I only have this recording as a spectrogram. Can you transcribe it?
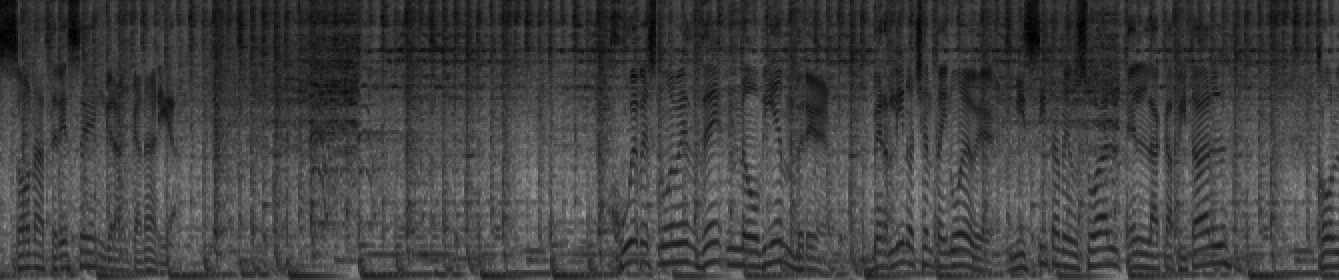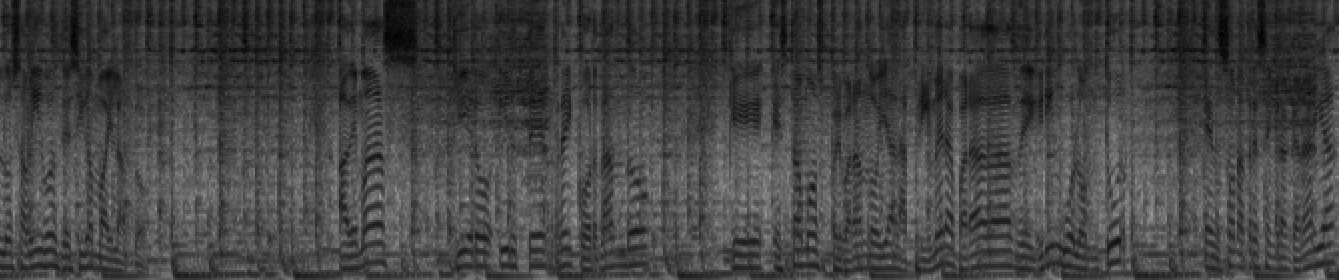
Zona 13 en Gran Canaria. Jueves 9 de noviembre, Berlín 89, mi cita mensual en la capital con los amigos de Sigan Bailando. Además, quiero irte recordando que estamos preparando ya la primera parada de Greenwall on Tour en Zona 3 en Gran Canaria.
